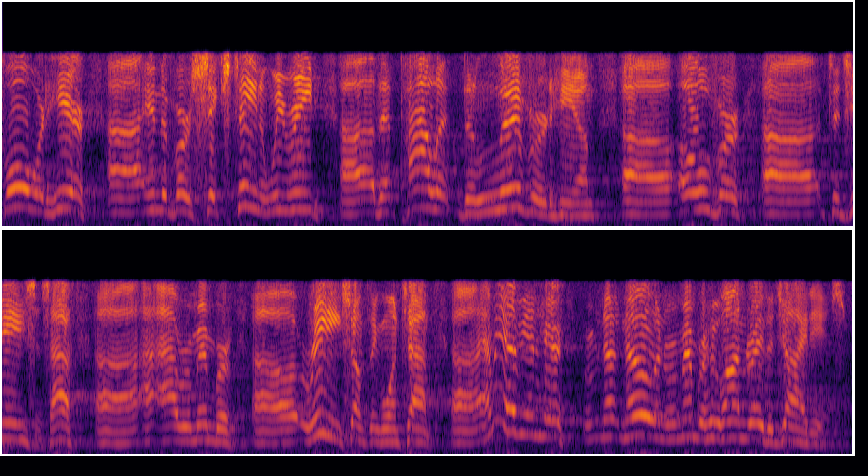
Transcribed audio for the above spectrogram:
forward here into verse 16 and we read that Pilate delivered him, uh, over uh, to Jesus. I, uh, I, remember reading something one time. how many of you in here know and remember who Andre the Giant is?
